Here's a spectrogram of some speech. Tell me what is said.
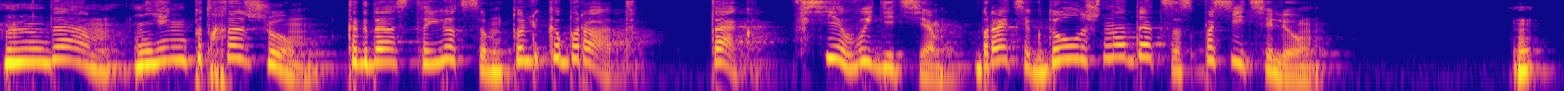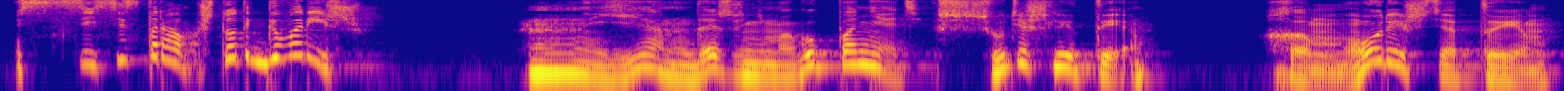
«Да, я не подхожу. Тогда остается только брат. Так, все выйдите. Братик должен отдаться спасителю». «Сестра, что ты говоришь?» «Я даже не могу понять, шутишь ли ты?» «Хмуришься ты?»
